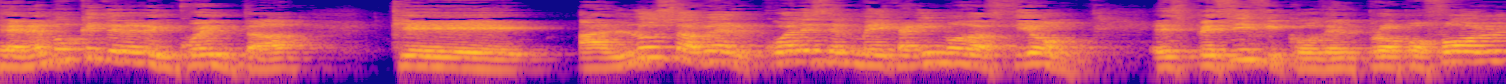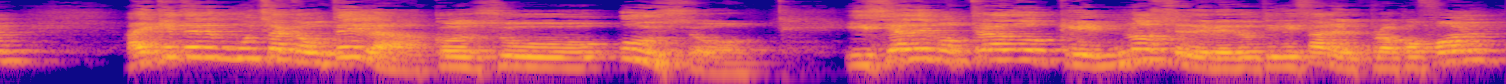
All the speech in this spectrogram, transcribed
Tenemos que tener en cuenta que al no saber cuál es el mecanismo de acción específico del propofol, hay que tener mucha cautela con su uso. Y se ha demostrado que no se debe de utilizar el propofol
